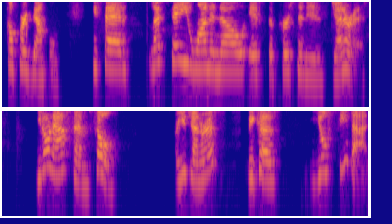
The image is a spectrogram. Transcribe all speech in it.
So, for example, he said, let's say you want to know if the person is generous. You don't ask them, so are you generous? Because you'll see that.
